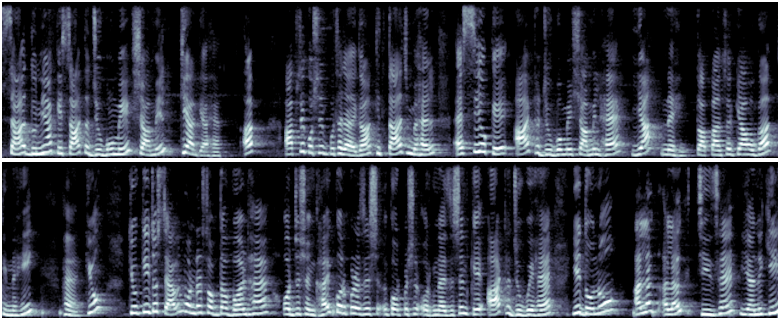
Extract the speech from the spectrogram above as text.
सात, दुनिया के सात अजूबों में शामिल किया गया है। अब आपसे क्वेश्चन पूछा जाएगा कि ताजमहल एस के आठ अजूबों में शामिल है या नहीं? तो आपका आंसर क्या होगा कि नहीं है। क्यों? क्योंकि जो seven wonders of the world है और जो शंघाई कॉरपोरेशन कॉरपोरेशन ऑर्गेनाइजेशन के आठ अजूबे हैं, ये दोनों अलग अलग चीज़ है। यानी कि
